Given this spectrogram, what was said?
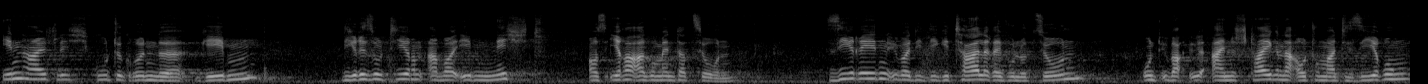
inhaltlich gute Gründe geben, die resultieren aber eben nicht aus Ihrer Argumentation. Sie reden über die digitale Revolution und über eine steigende Automatisierung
